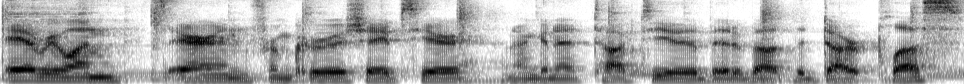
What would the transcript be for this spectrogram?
Hey everyone, it's Aaron from Korua Shapes here, and I'm gonna talk to you a bit about the Dart Plus.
